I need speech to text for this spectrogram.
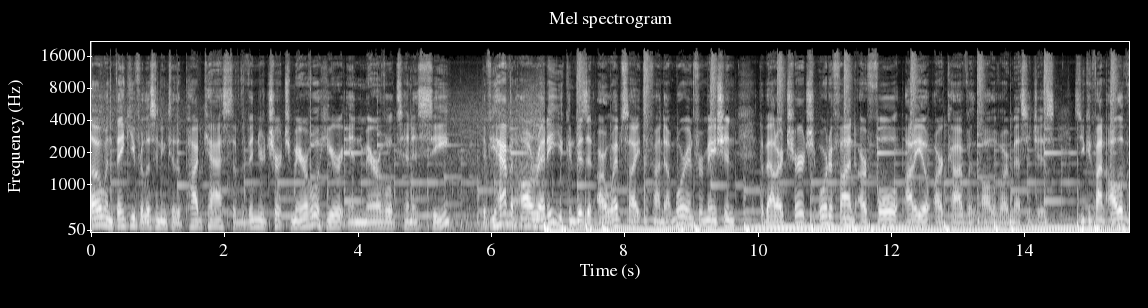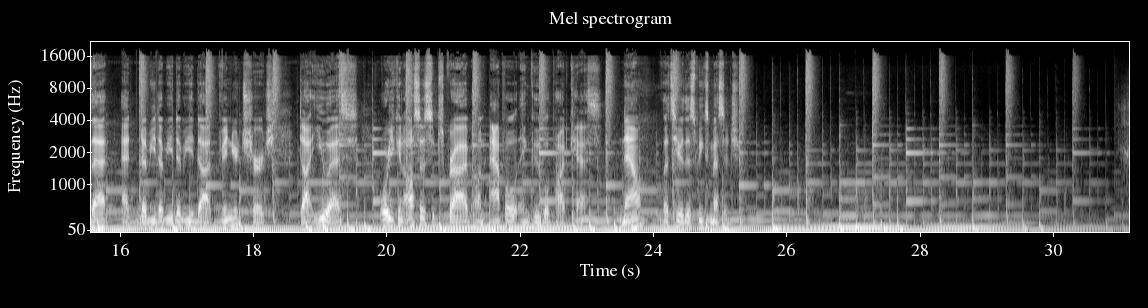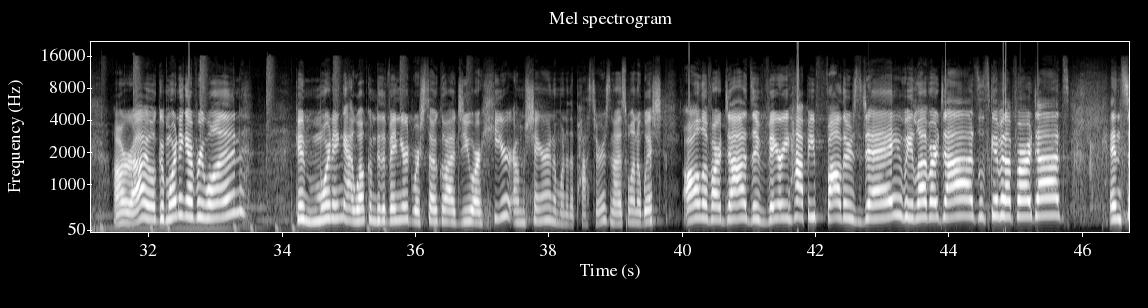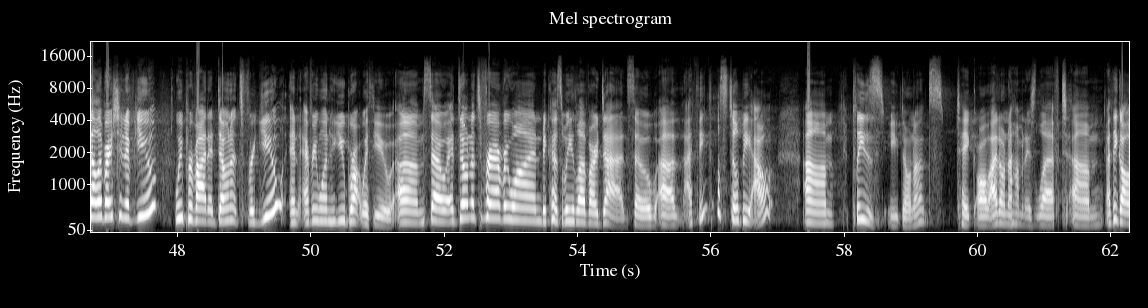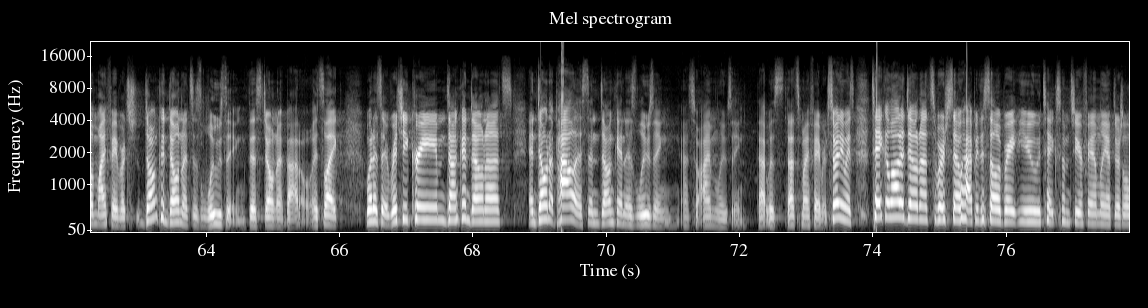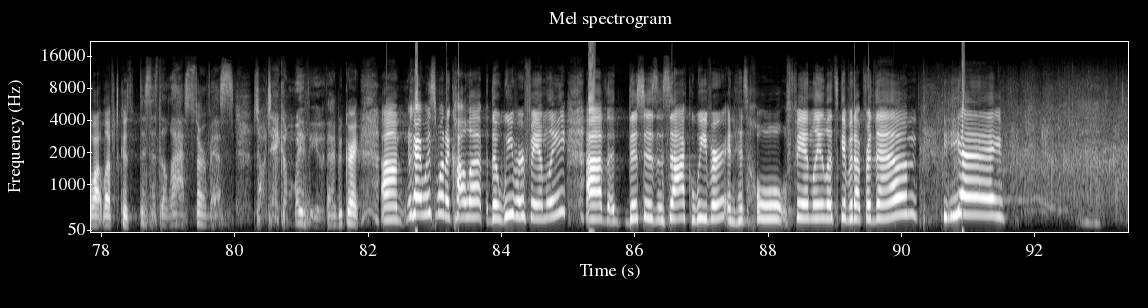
Hello, and thank you for listening to the podcast of the Vineyard Church Maryville here in Maryville, Tennessee. If you haven't already, you can visit our website to find out more information about our church or to find our full audio archive with all of our messages. So you can find all of that at www.vineyardchurch.us, or you can also subscribe on Apple and Google Podcasts. Now, let's hear this week's message. All right. Well, good morning, everyone. Good morning. Uh, welcome to the Vineyard. We're so glad you are here. I'm Sharon. I'm one of the pastors, and I just want to wish all of our dads a very happy Father's Day. We love our dads. Let's give it up for our dads. In celebration of you, we provided donuts for you and everyone who you brought with you. Um, so, uh, donuts for everyone because we love our dads. So, uh, I think they'll still be out. Um, please eat donuts take all, I don't know how many's left. Um, I think all of my favorites. Dunkin' Donuts is losing this donut battle. It's like, what is it? Krispy Kreme, Dunkin' Donuts, and Donut Palace, and Dunkin' is losing. Uh, so I'm losing. That was that's my favorite. So, anyways, take a lot of donuts. We're so happy to celebrate you. Take some to your family if there's a lot left, because this is the last service. So take them with you. That'd be great. Um, okay, I just want to call up the Weaver family. Uh, the, this is Zach Weaver and his whole family. Let's give it up for them. Yay!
